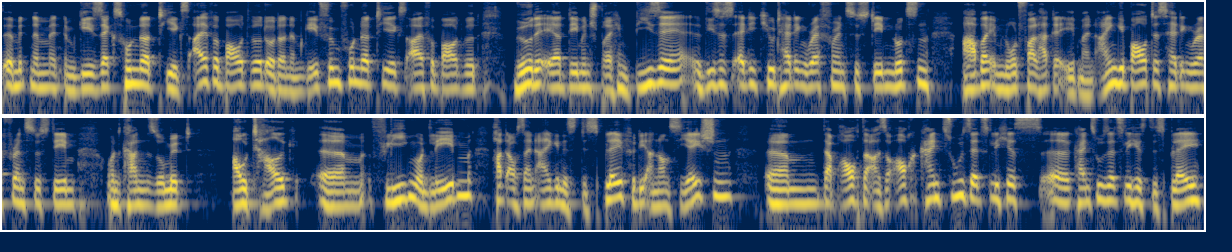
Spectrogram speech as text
äh, mit einem, mit einem G600 TXI verbaut wird oder einem G500 TXI verbaut wird, würde er dementsprechend diese, dieses Attitude Heading Reference System nutzen. Aber im Notfall hat er eben ein eingebautes Heading Reference System und kann somit autark ähm, fliegen und leben, hat auch sein eigenes Display für die Annunciation. Ähm, da braucht er also auch kein zusätzliches, äh, kein zusätzliches Display.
